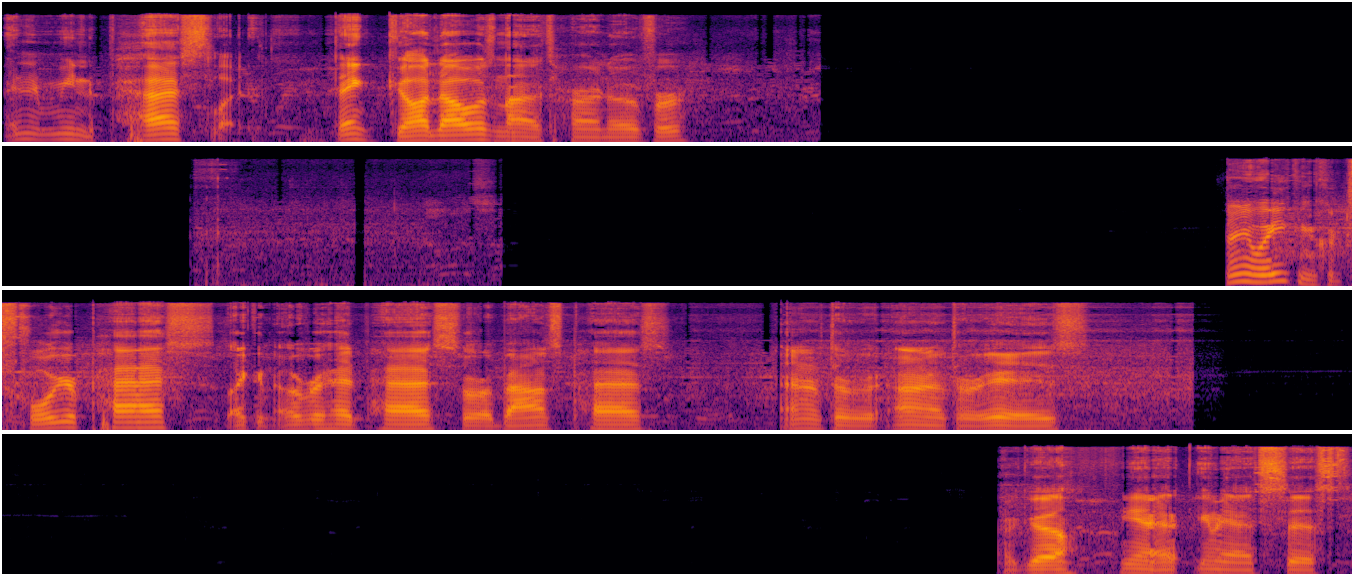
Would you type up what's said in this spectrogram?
I didn't mean to pass like. Thank God that was not a turnover. Any way you can control your pass, like an overhead pass or a bounce pass? I don't know if there. I don't know if there is. There we go. Yeah, give me an assist.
